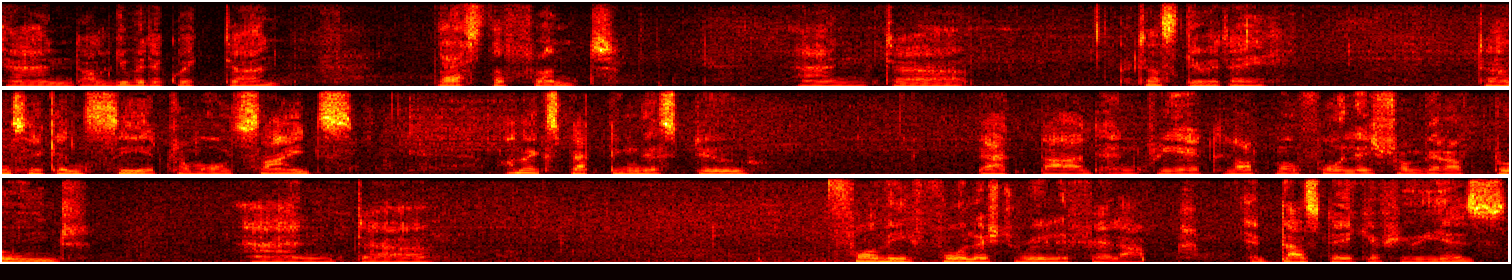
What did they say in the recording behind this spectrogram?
and I'll give it a quick turn. That's the front, and uh, just give it a turn so you can see it from all sides. I'm expecting this to back bud and create a lot more foliage from where I've pruned, and uh, for the foliage to really fill up. It does take a few years,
